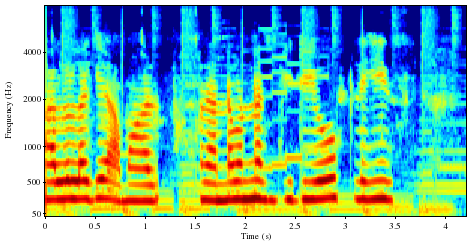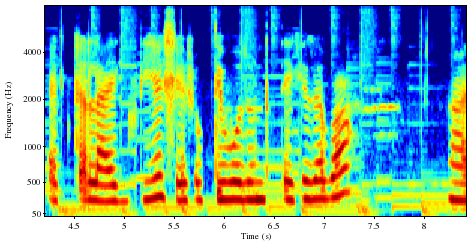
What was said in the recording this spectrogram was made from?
ভালো লাগে আমার রান্নাবান্নার ভিডিও প্লিজ একটা লাইক দিয়ে শেষ অবধি পর্যন্ত দেখে যাবা। আর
